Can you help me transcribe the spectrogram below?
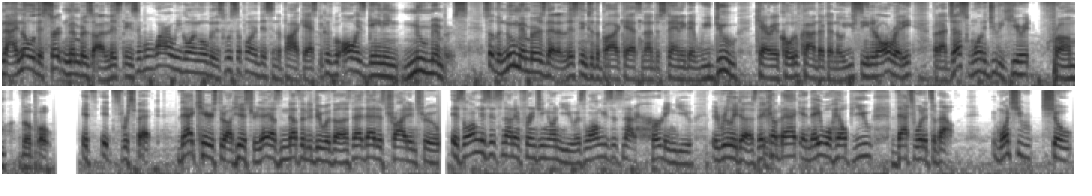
now I know that certain members are listening and say, well, why are we going over this? What's the point of this in the podcast? Because we're always gaining new members. So the new members that are listening to the podcast and understanding that we do carry a code of conduct, I know you've seen it already, but I just wanted you to hear it from the Pope. It's it's respect. That carries throughout history. That has nothing to do with us. That that is tried and true. As long as it's not infringing on you, as long as it's not hurting you, it really does. They come does. back and they will help you. That's what it's about. Once you show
